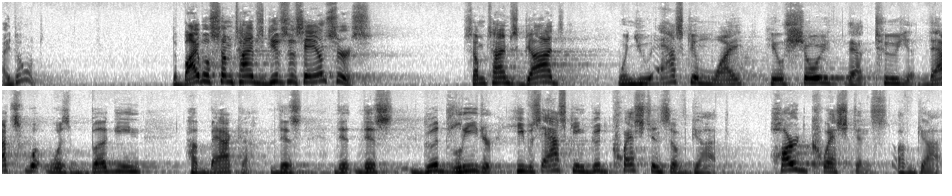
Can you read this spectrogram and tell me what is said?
I don't. The Bible sometimes gives us answers. Sometimes God, when you ask Him why, He'll show that to you. That's what was bugging Habakkuk, this, this good leader. He was asking good questions of God, hard questions of God.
